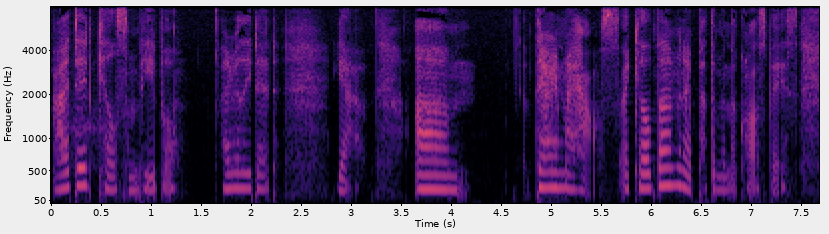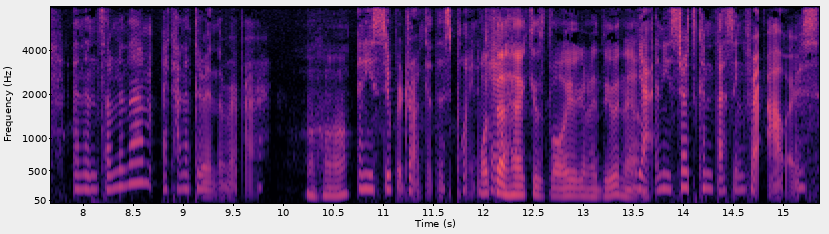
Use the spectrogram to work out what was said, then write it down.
I did kill some people. I really did. Yeah. Um they're in my house. I killed them and I put them in the crawl space. And then some of them I kind of threw in the river. Uh huh. And he's super drunk at this point. What okay? the heck is lawyer gonna do now? Yeah, and he starts confessing for hours.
